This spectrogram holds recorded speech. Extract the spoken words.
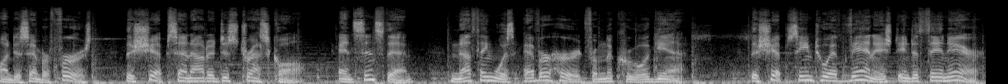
On December 1st, the ship sent out a distress call, and since then, nothing was ever heard from the crew again the ship seemed to have vanished into thin air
